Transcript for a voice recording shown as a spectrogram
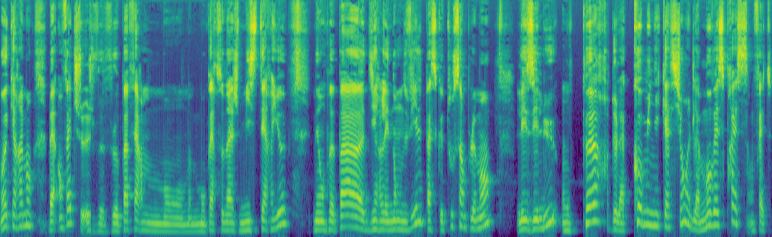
Oui, carrément. Ben, en fait, je ne veux, veux, pas faire mon, mon, personnage mystérieux, mais on peut pas dire les noms de villes parce que tout simplement, les élus ont peur de la communication et de la mauvaise presse, en fait.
